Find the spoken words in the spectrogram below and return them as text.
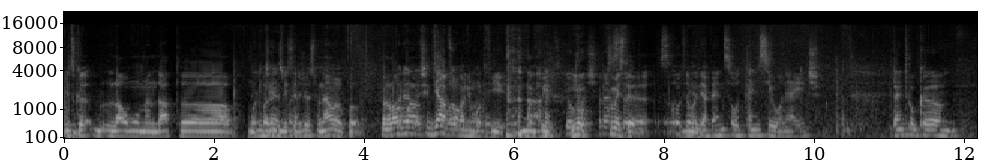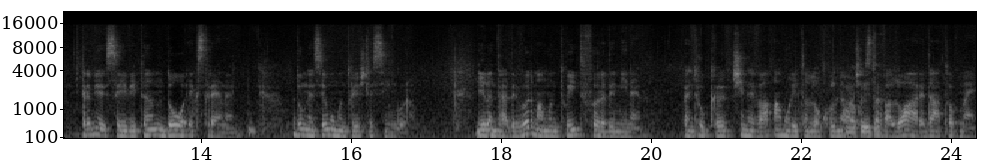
Știți că la un moment dat uh, Părinte Biserice spunea că până la urmă și diavolul oamenii vor fi mântuiți. Eu nu. vrea Cum este, scot în evidență o tensiune aici. Pentru că trebuie să evităm două extreme. Dumnezeu mă mântuiește singur. El, într-adevăr, m-a mântuit fără de mine. Pentru că cineva a murit în locul meu. Această valoare, da, tocmai,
